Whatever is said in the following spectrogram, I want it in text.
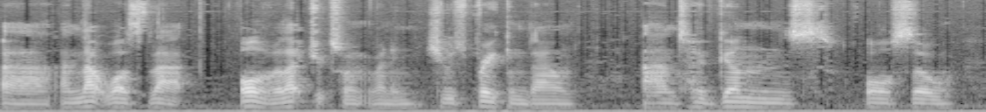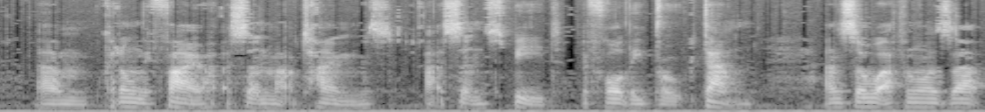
Uh, and that was that all her electrics weren't running, she was breaking down, and her guns also um, could only fire a certain amount of times at a certain speed before they broke down. And so what happened was that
